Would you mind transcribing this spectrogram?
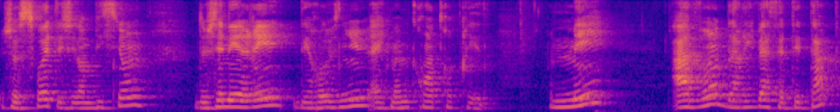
je souhaite et j'ai l'ambition de générer des revenus avec ma micro-entreprise. Mais avant d'arriver à cette étape,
